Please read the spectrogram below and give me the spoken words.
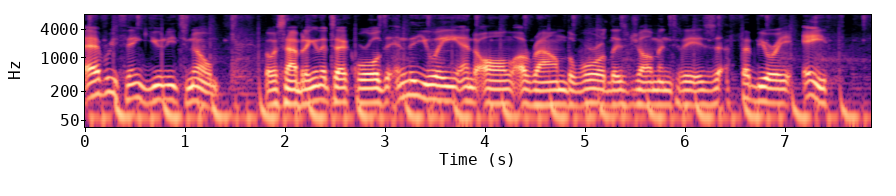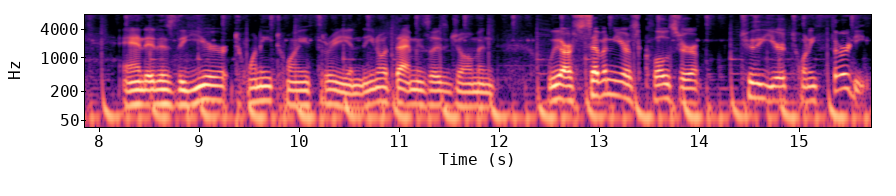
everything you need to know about what's happening in the tech world, in the UAE, and all around the world. Ladies and gentlemen, today is February 8th, and it is the year 2023. And you know what that means, ladies and gentlemen? We are seven years closer to the year 2030.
